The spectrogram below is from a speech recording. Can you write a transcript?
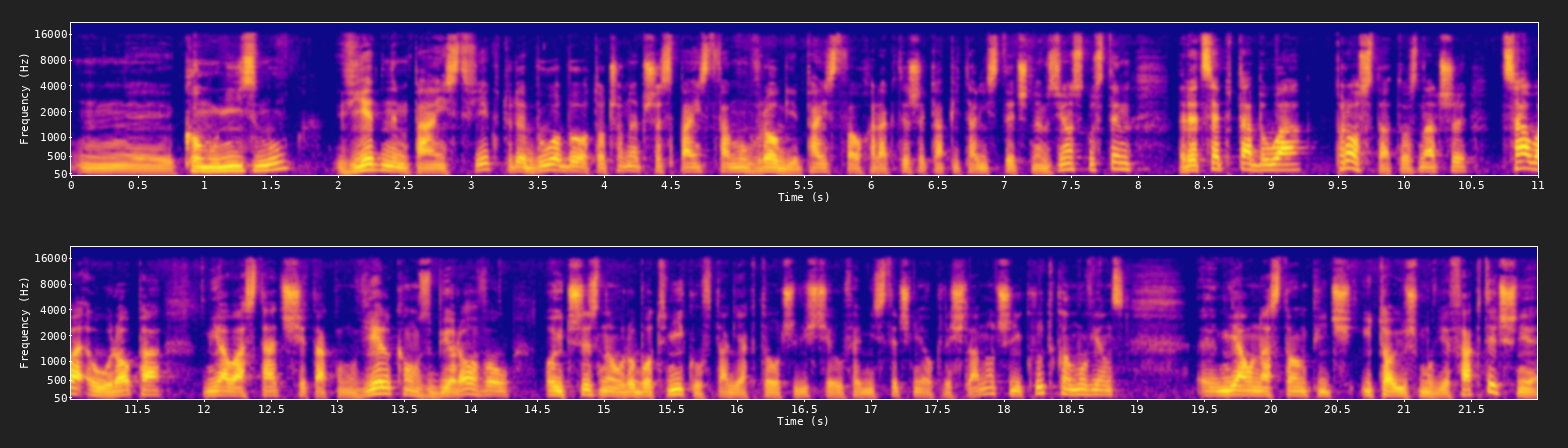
y, komunizmu w jednym państwie, które byłoby otoczone przez państwa mu wrogie, państwa o charakterze kapitalistycznym. W związku z tym recepta była prosta, to znaczy cała Europa miała stać się taką wielką, zbiorową ojczyzną robotników, tak jak to oczywiście eufemistycznie określano, czyli krótko mówiąc, e, miał nastąpić, i to już mówię faktycznie,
